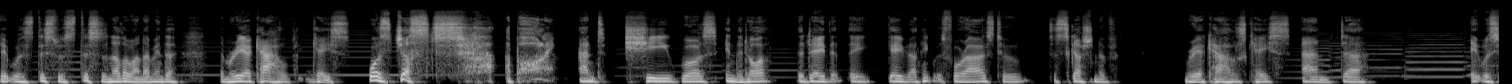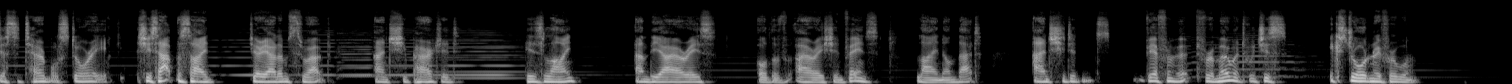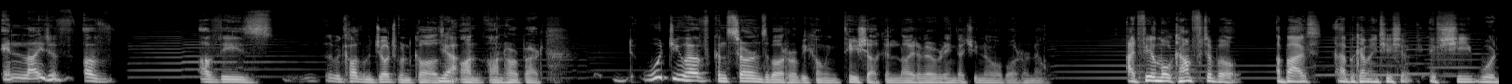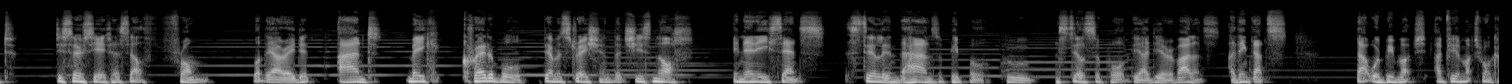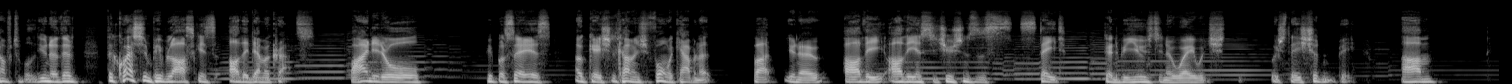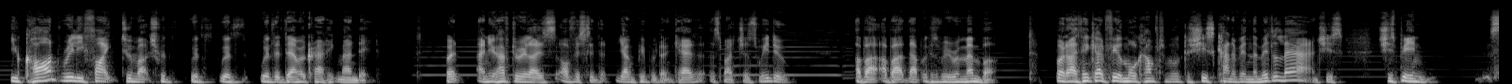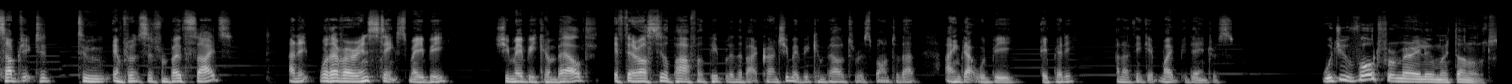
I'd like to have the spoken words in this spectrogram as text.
It was this was this is another one. I mean, the, the Maria Cahill case was just appalling. And she was in the door the day that they gave, I think it was four hours to discussion of Maria Cahill's case. And uh, it was just a terrible story. She sat beside Gerry Adams throughout and she parroted his line and the IRA's or the IRA Sinn Féin's line on that. And she didn't veer from it for a moment, which is extraordinary for a woman. In light of of of these, we call them judgment calls Yeah. on, on her part, would you have concerns about her becoming Taoiseach in light of everything that you know about her now? I'd feel more comfortable about her becoming Taoiseach if she would dissociate herself from what the IRA did and make credible demonstration that she's not in any sense still in the hands of people who still support the idea of violence. I think that's that would be much I'd feel much more comfortable. You know, the the question people ask is are they Democrats? Behind it all, people say is okay, she'll come and she'll form a cabinet, but you know, are the are the institutions of the state going to be used in a way which which they shouldn't be? Um, you can't really fight too much with with with with a democratic mandate, but and you have to realize obviously that young people don't care as much as we do about about that because we remember. but I think I'd feel more comfortable because she's kind of in the middle there, and she's she's been subjected to influences from both sides, and it, whatever her instincts may be, she may be compelled. If there are still powerful people in the background, she may be compelled to respond to that. I think that would be a pity, and I think it might be dangerous. Would you vote for Mary Lou McDonald?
